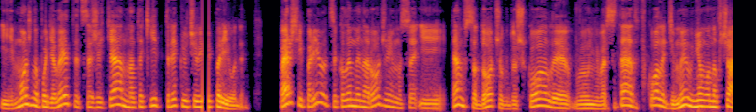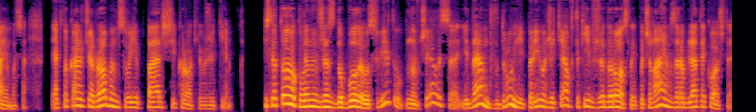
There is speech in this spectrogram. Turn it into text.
І можна поділити це життя на такі три ключові періоди. Перший період це коли ми народжуємося і йдемо в садочок, до школи, в університет, в коледжі, ми в ньому навчаємося. Як то кажучи, робимо свої перші кроки в житті. Після того, коли ми вже здобули освіту, навчилися, йдемо в другий період життя, в такий вже дорослий, починаємо заробляти кошти.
